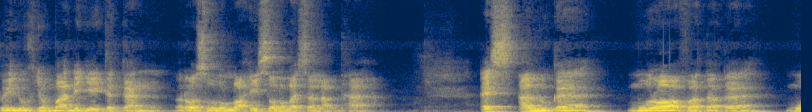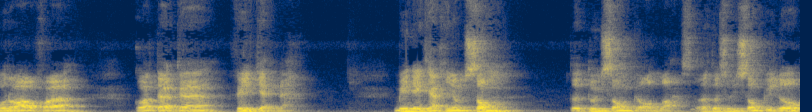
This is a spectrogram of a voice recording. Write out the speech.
ពេលនោះខ្ញុំបាននិយាយទៅកាន់រ៉ាស៊ូលឡោះសល្លឡៃសាឡាំថា As'aluka murafataka murafa qataka fil jannah មានន័យថាខ្ញុំសុំទៅទូចសុំពីអល់ឡោះទៅទូចសុំពីលោក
